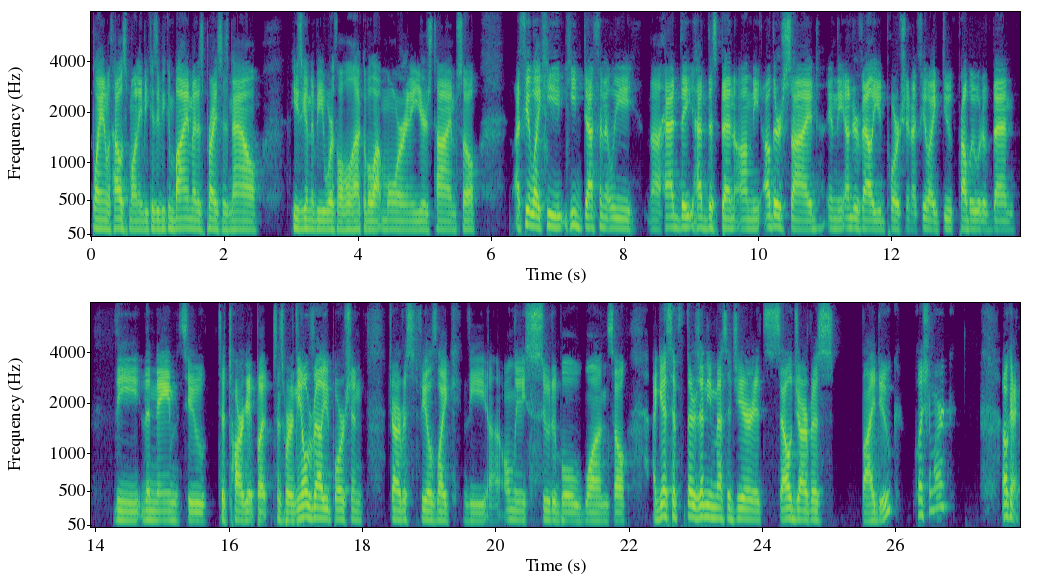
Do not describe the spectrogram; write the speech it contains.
playing with house money because if you can buy him at his prices now, he's going to be worth a whole heck of a lot more in a year's time. So I feel like he he definitely uh, had they had this been on the other side in the undervalued portion, I feel like Duke probably would have been the the name to to target. But since we're in the overvalued portion, Jarvis feels like the uh, only suitable one. So I guess if there's any message here, it's sell Jarvis by Duke? Question mark. Okay,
